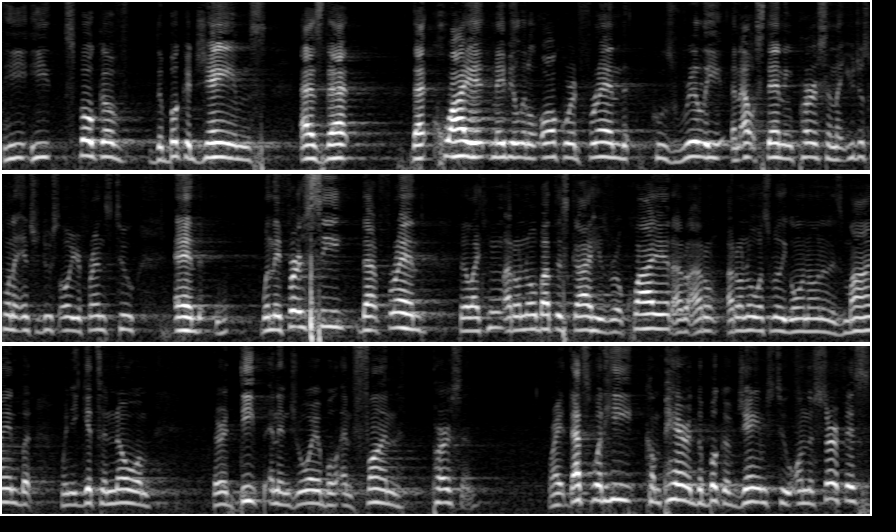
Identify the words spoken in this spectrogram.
he, he spoke of the book of James as that, that quiet, maybe a little awkward friend who's really an outstanding person that you just want to introduce all your friends to. And when they first see that friend, they're like, hmm, I don't know about this guy. He's real quiet. I don't, I, don't, I don't know what's really going on in his mind. But when you get to know him, they're a deep and enjoyable and fun person right? That's what he compared the book of James to. On the surface,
